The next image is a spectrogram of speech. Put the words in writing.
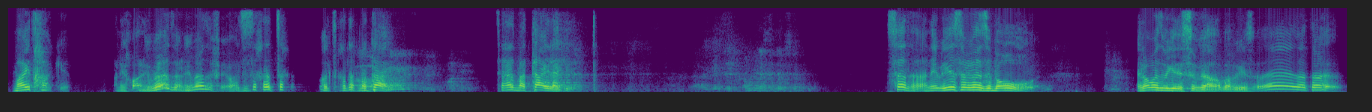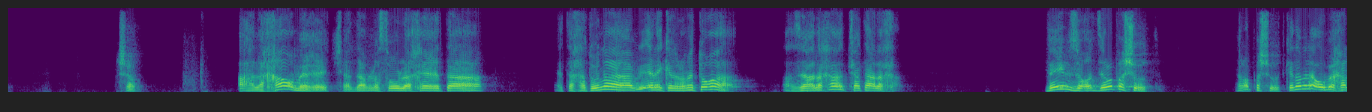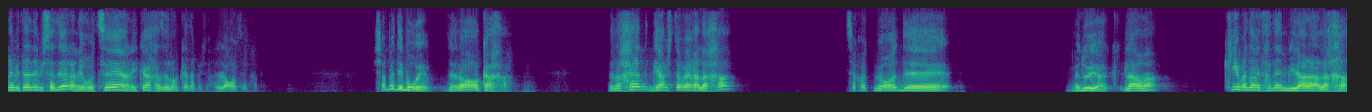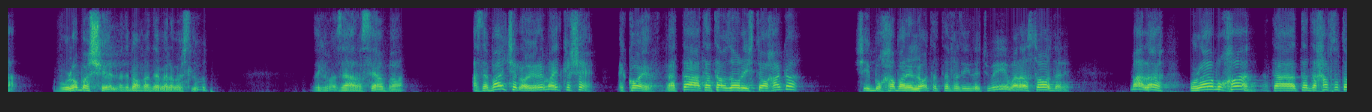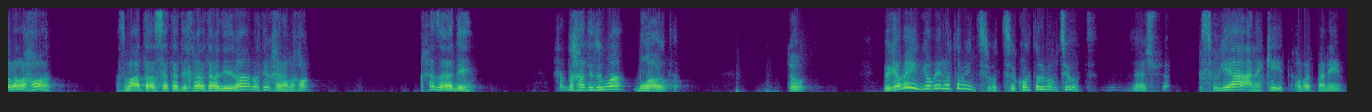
מה איתך, כאילו? אני, אני אומר את זה, אני אומר את זה, אבל צריך לדעת מתי. צריך לדעת מתי להגיד. בסדר, אני בגיל 25 זה ברור. אני לא אומר את זה בגיל 24, בגיל 24, אה, עכשיו, ההלכה אומרת שאדם לא אסור לאחר את, ה, את החתונה, אלא אם כן הוא לומד תורה. אז זה ההלכה, פשט ההלכה. ועם זאת, זה לא פשוט. זה לא פשוט. כי אדם אומר לך, אני מתעניין, משתדל, אני רוצה, אני ככה, זה לא כזה פשוט, אני לא רוצה להתחתן. יש הרבה דיבורים, זה לא ככה. ולכן, גם כשאתה אומר הלכה, צריך להיות מאוד uh, מדויק. למה? כי אם אדם מתחתן בגלל ההלכה, והוא לא בשל, ונדבר ונדבר על הבשלות, זה, זה הנושא הבא, אז הבית שלו יהיה לבית קשה וכואב. ואתה, אתה תעזור לאשתו אחר כך? שהיא בוכה בלילות, אתה תגיד לה, תשמעי, מה לעשות? אני... מה, לא, הוא לא היה מוכן, אתה, אתה דחפת אותו לא נכון. אז מה אתה עושה? אתה תכלל את המדינה? לא תמחלה, נכון? אחרי זה הדין. לכן בחרתי דוגמה ברורה יותר. טוב. וגם היא, גם היא לא תמיד, זאת אומרת, הכל תלוי במציאות. זה סוגיה ענקית, רבת פנים.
